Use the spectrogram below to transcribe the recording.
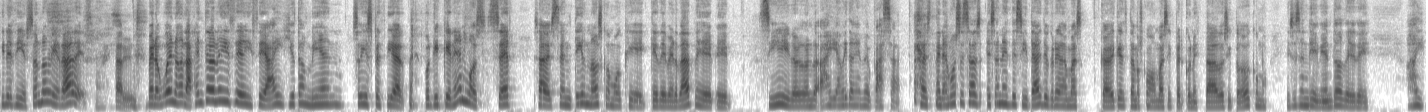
Y decir, son novedades. ¿sabes? Pero bueno, la gente no le dice, dice, ay, yo también soy especial. Porque queremos ser, ¿sabes? Sentirnos como que, que de verdad, eh, eh, sí, ay, a mí también me pasa. Tenemos esas, esa necesidad, yo creo, además, cada vez que estamos como más hiperconectados y todo, como ese sentimiento de, de ay,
